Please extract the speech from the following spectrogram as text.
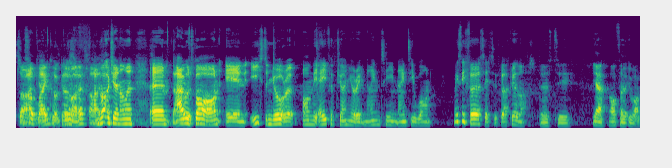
So It's I okay. like Cook does. Doesn't matter. I'm not a gentleman. Um, No, I was born in Eastern Europe on the 8th of January 1991. Makes me 30 to be fair. I could do the maths. Thirty. Yeah, or thirty-one.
